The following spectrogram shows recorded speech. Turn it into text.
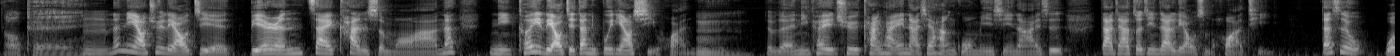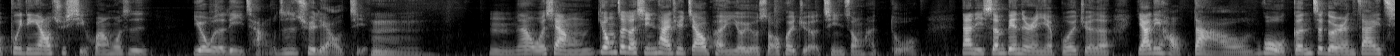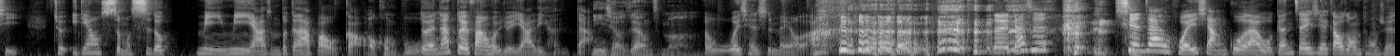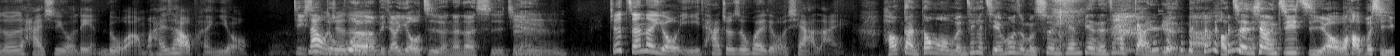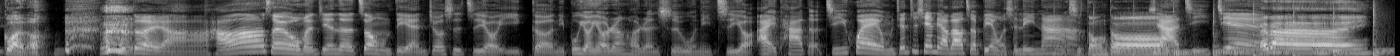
，OK，嗯，那你也要去了解别人在看什么啊？那你可以了解，但你不一定要喜欢，嗯对不对？你可以去看看，哎，哪些韩国明星啊，还是大家最近在聊什么话题？但是我不一定要去喜欢，或是有我的立场，我就是去了解。嗯，嗯，那我想用这个心态去交朋友，有时候会觉得轻松很多。那你身边的人也不会觉得压力好大哦。如果我跟这个人在一起，就一定要什么事都秘密啊，什么都跟他报告。好恐怖、哦。对，那对方也会觉得压力很大。你以前有这样子吗？呃，我以前是没有啦。对，但是现在回想过来，我跟这些高中同学都是还是有联络啊，我们还是好朋友。那我觉得比较幼稚的那段时间，嗯，就真的友谊，它就是会留下来。好感动哦！我们这个节目怎么瞬间变得这么感人啊、好正向积极哦，我好不习惯哦。对呀、好啊，所以我们今天的重点就是只有一个，你不拥有任何人事物，你只有爱他的机会。我们今天就先聊到这边，我是丽娜，我是东东，下集见，拜拜。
